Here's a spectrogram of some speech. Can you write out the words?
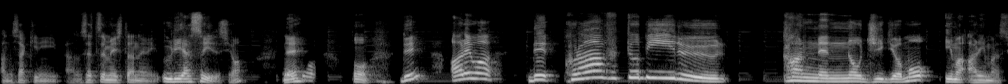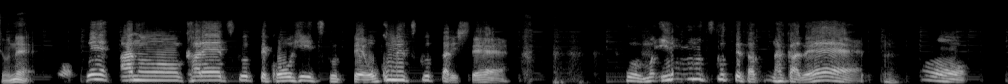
あのさっきにあの説明したのように売りやすいですよ。ね。うん、で、あれは、で、クラフトビール関連の事業も今ありますよね。で、あのーカレー作って、コーヒー作って、お米作ったりして、そう、もういろいろ作ってた中で、もう、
